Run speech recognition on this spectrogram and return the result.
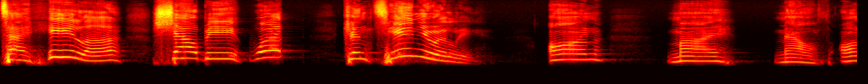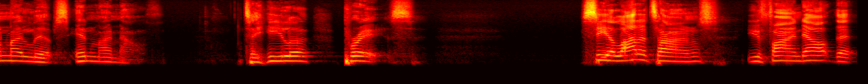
Tehillah shall be what? Continually on my mouth, on my lips, in my mouth. Tehillah praise. See, a lot of times you find out that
